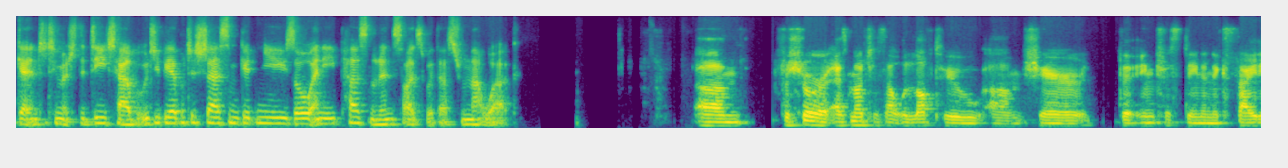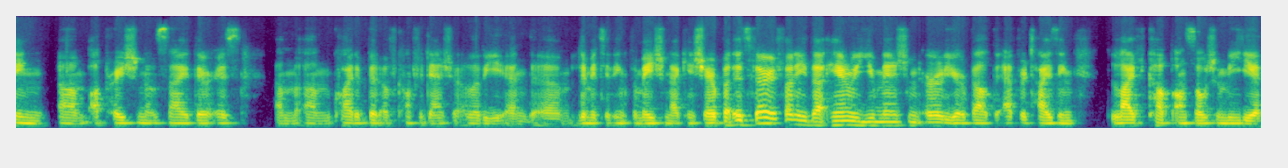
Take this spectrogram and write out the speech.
get into too much of the detail, but would you be able to share some good news or any personal insights with us from that work? Um, for sure. As much as I would love to um, share the interesting and exciting um, operational side, there is um, um, quite a bit of confidentiality and um, limited information I can share. But it's very funny that Henry, you mentioned earlier about the advertising live cup on social media.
